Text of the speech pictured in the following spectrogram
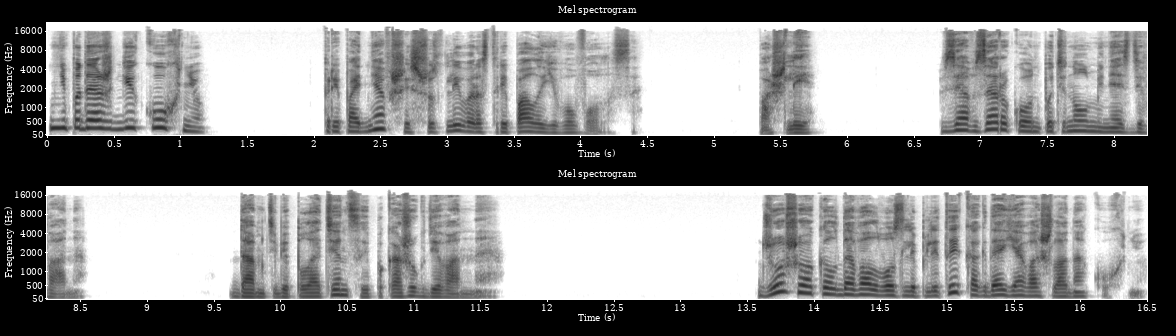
Не подожги кухню. Приподнявшись, шутливо растрепала его волосы. Пошли. Взяв за руку, он потянул меня с дивана. Дам тебе полотенце и покажу, где ванная. Джошуа колдовал возле плиты, когда я вошла на кухню.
